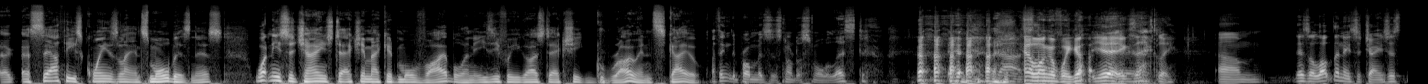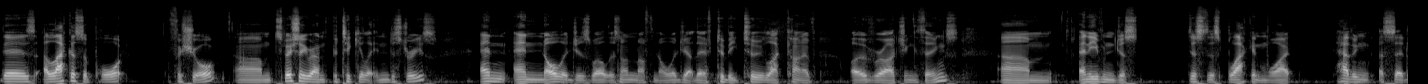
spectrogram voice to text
a, a southeast Queensland small business? What needs to change to actually make it more viable and easy for you guys to actually grow and scale? I think the problem is it's not a small list how long have we got yeah, exactly. Um, there's a lot that needs to change. There's, there's a lack of support for sure, um, especially around particular industries and and knowledge as well. There's not enough knowledge out there to be two like kind of overarching things, um, and even just just this black and white having a set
